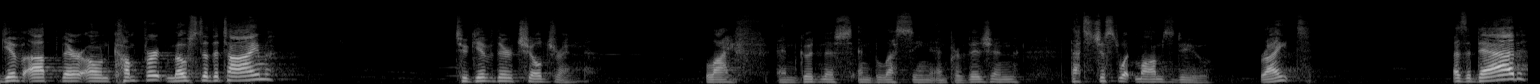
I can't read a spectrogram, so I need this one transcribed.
give up their own comfort most of the time to give their children life and goodness and blessing and provision. That's just what moms do, right? As a dad,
